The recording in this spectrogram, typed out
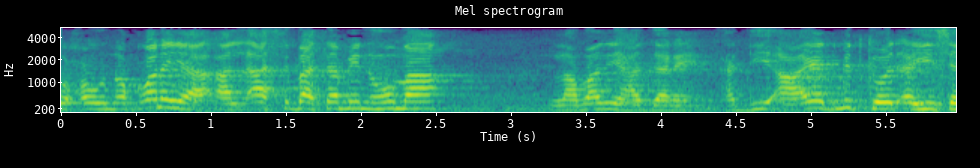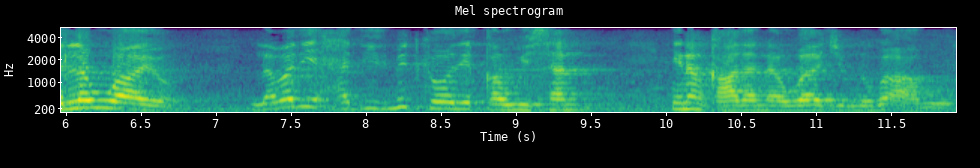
wuxuu noqonayaa alahbata minhumaa labadii haddane haddii aayad midkood aysan la waayo labadii xadiid midkoodii qawisan inaan qaadanaa waajib nagu ah buuri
